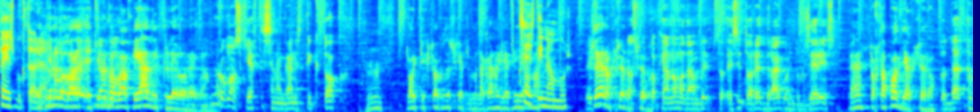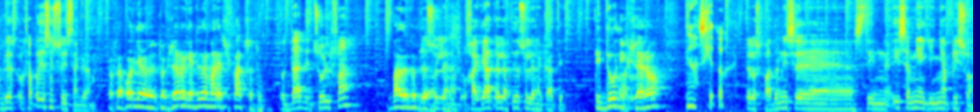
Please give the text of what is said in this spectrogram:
Facebook τώρα. Εκείνο το, βα- εκείνο το για βαφιάδι κλαίω ρε γάμο. Γιώργος, σκέφτεσαι να κάνεις TikTok; Μμ. Όχι TikTok δεν σκέφτομαι να κάνω γιατί Ξέρεις άμα- τι είναι όμω. Ξέρω, ξέρω, Να σου πω ξέρω. κάποια ονόματα να μου πεις. Εσύ το Red Dragon το ξέρεις; Ε, το χταπόδια ξέρω. Το, Nda- το, ξέρεις- ο Χταπόδης είναι στο Instagram. Το χταπόδια το ξέρω γιατί δεν μ' αρέσει η φάτσα του. Το Daddy Τσούλφα Μπα δεν το δεν σου ξέρω. λένε αυτό. Ο Χαγιάτο, όλοι αυτοί δεν σου λένε κάτι. Την Τούνη ξέρω. Ασχετό. Τέλος πάντων, είσαι, στην, είσαι μία γενιά πίσω.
